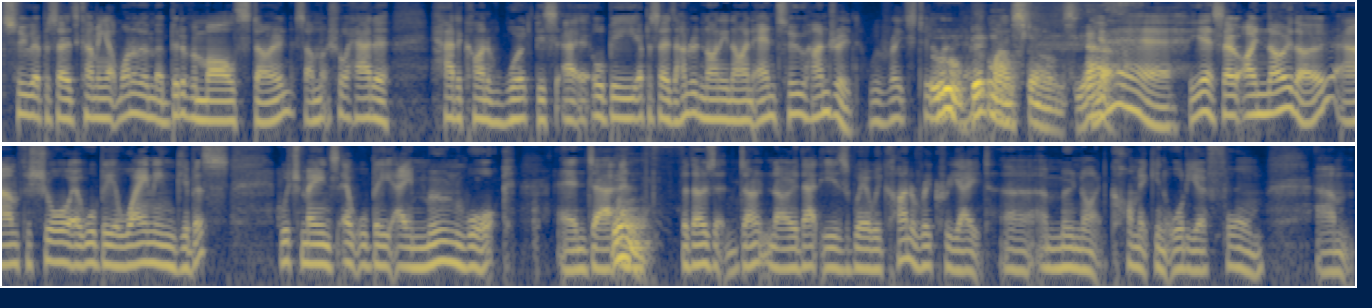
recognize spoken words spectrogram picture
two episodes coming up. One of them a bit of a milestone, so I'm not sure how to how to kind of work this. Uh, it will be episodes 199 and 200. We've reached 200. Ooh, big cool milestones! Yeah. Yeah, yeah. So I know though, um, for sure, it will be a waning gibbous, which means it will be a moonwalk, and uh, and for those that don't know, that is where we kind of recreate uh, a Moon Knight comic in audio form. Um,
